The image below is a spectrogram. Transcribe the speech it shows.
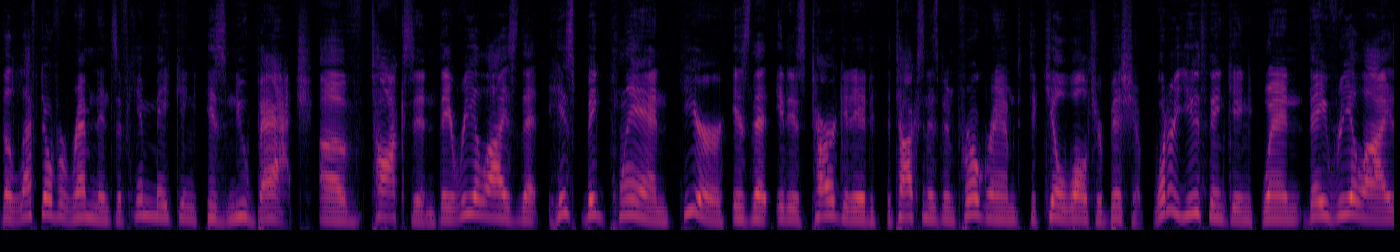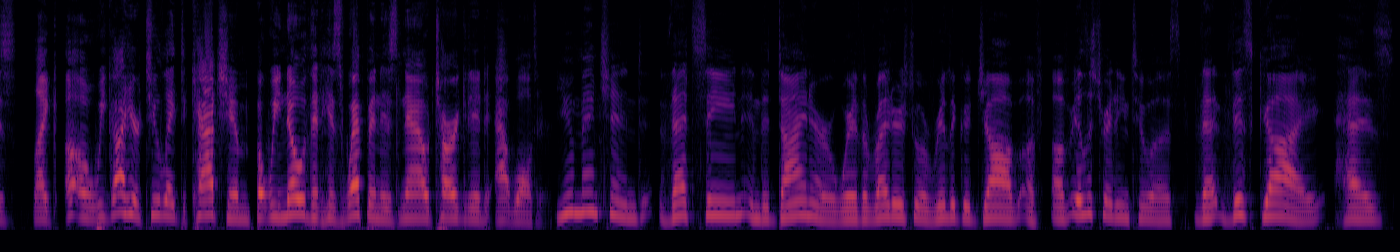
the leftover remnants of him making his new batch of toxin, they realize that his big plan here is that it is targeted, the toxin has been programmed to kill Walter Bishop. What are you thinking when they realize like, uh oh, we got here too late to catch him, but we know that his weapon is now targeted at Walter. You mentioned that scene in the diner where the writers do a really good job of, of illustrating to us that this guy has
